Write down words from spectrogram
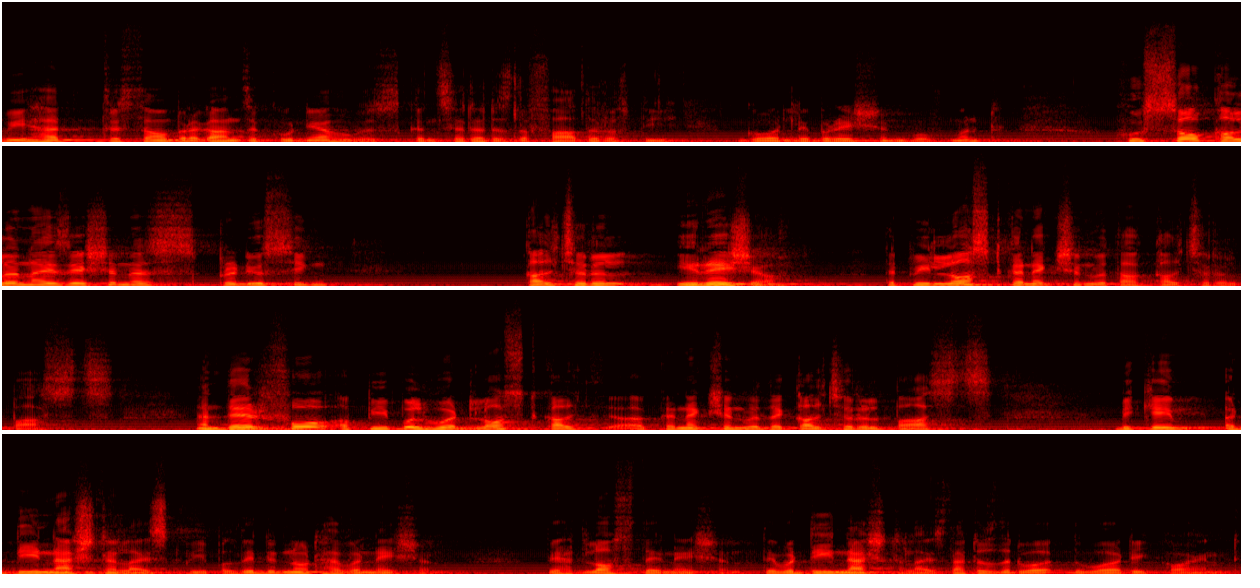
we had Tristão Bragança Cunha, who was considered as the father of the Goan liberation movement, who saw colonization as producing cultural erasure that we lost connection with our cultural pasts. And therefore, a people who had lost uh, connection with their cultural pasts became a denationalized people. They did not have a nation. They had lost their nation. They were denationalized. That was the word, the word he coined.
